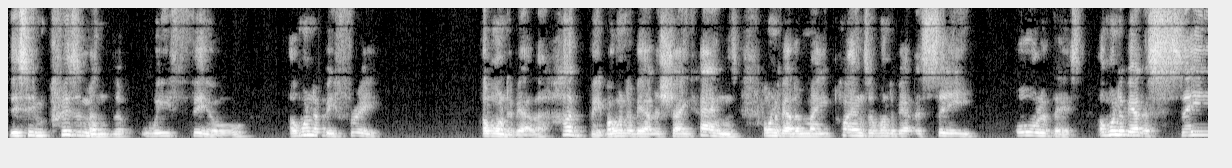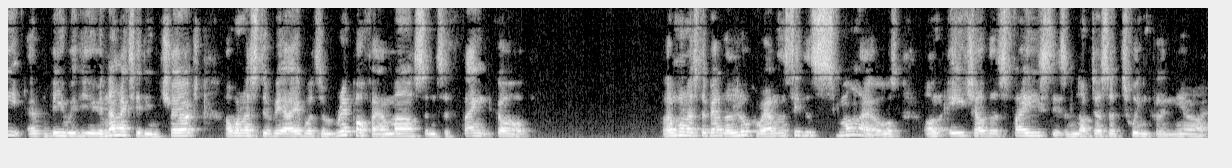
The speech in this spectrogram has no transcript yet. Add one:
This imprisonment that we feel, I want to be free. I want to be able to hug people. I want to be able to shake hands. I want to be able to make plans. I want to be able to see all of this. I want to be able to see and be with you united in church. I want us to be able to rip off our masks and to thank God. I want us to be able to look around and see the smiles on each other's faces and not just a twinkle in the eye.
